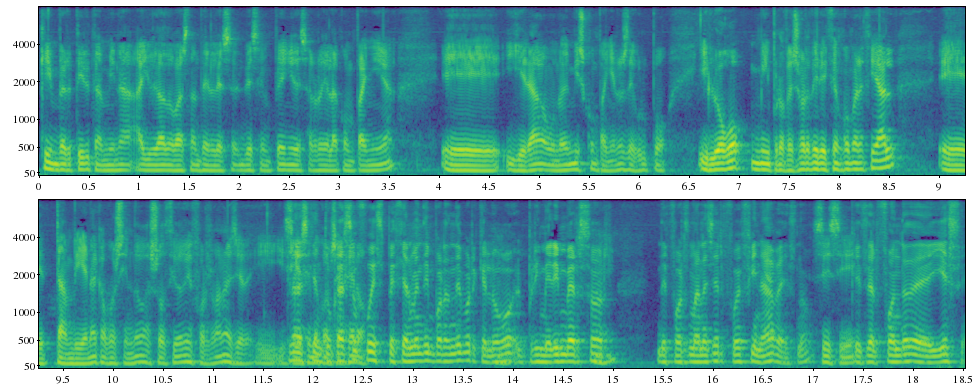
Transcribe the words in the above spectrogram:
que invertir, también ha ayudado bastante en el des- desempeño y desarrollo de la compañía, eh, y era uno de mis compañeros de grupo. Y luego mi profesor de dirección comercial eh, también acabó siendo socio de Force Manager y, y Claro, es que en tu consejero. caso fue especialmente importante porque luego el primer inversor de Force Manager fue Finaves, ¿no? Sí, sí. Que es del fondo de IS.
